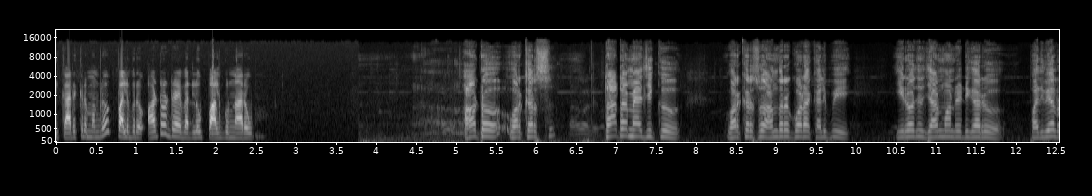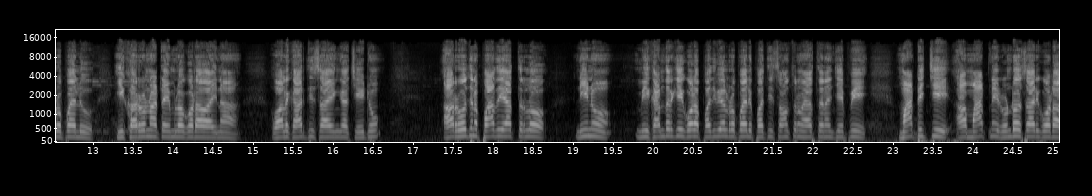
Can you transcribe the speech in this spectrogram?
ఈ కార్యక్రమంలో పలువురు ఆటో డ్రైవర్లు పాల్గొన్నారు. Auto workers Tata magic workers అందరూ కూడా కలిపి ఈ రోజున జగన్మోహన్ రెడ్డి గారు పదివేల రూపాయలు ఈ కరోనా టైంలో కూడా ఆయన వాళ్ళకి ఆర్థిక సాయంగా చేయటం. ఆ రోజున పాదయాత్రలో నేను మీకు అందరికీ కూడా పదివేల రూపాయలు ప్రతి సంవత్సరం వేస్తానని చెప్పి మాట ఇచ్చి ఆ మాటని రెండోసారి కూడా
